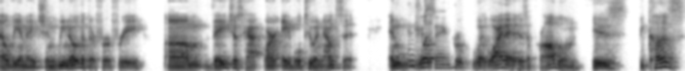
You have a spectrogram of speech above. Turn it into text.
LVMH, and we know that they're fur free. Um, they just ha- aren't able to announce it. And what Interesting. what, why that is a problem is because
